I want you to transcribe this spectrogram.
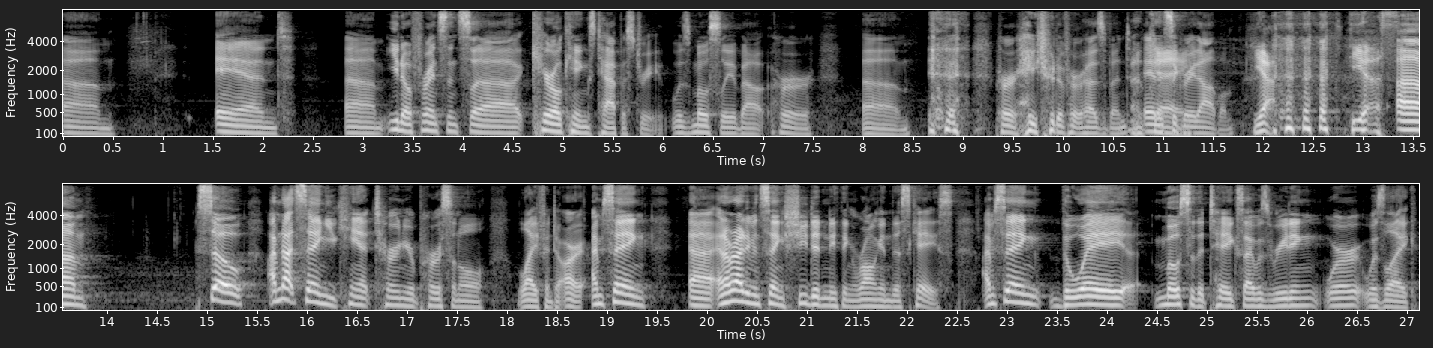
Um, and um, you know, for instance, uh, Carole King's Tapestry was mostly about her um, her hatred of her husband, and it's a great album. yeah. yes. Um, so I'm not saying you can't turn your personal life into art. I'm saying, uh, and I'm not even saying she did anything wrong in this case. I'm saying the way most of the takes I was reading were was like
